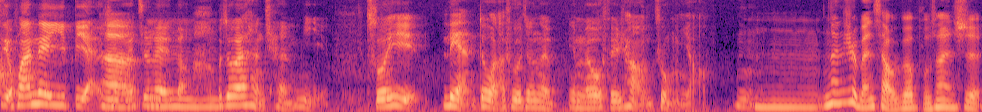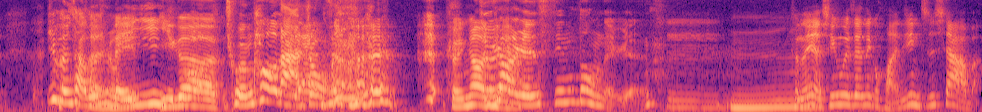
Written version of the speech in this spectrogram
喜欢那一点什么之类的，我就会很沉迷。所以脸对我来说真的也没有非常重要。嗯那日本小哥不算是日本小哥是唯一一个个纯靠大众脸 纯靠 就让。人心动的人。嗯嗯可能也是因为在那个环境之下吧，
